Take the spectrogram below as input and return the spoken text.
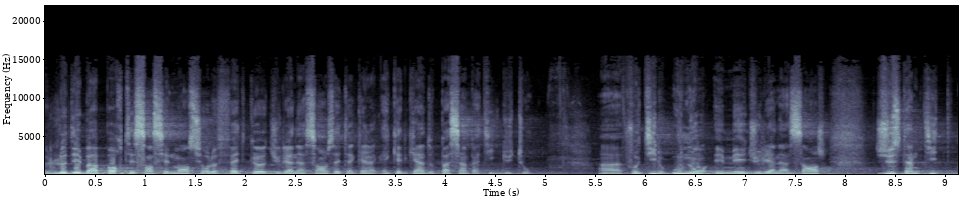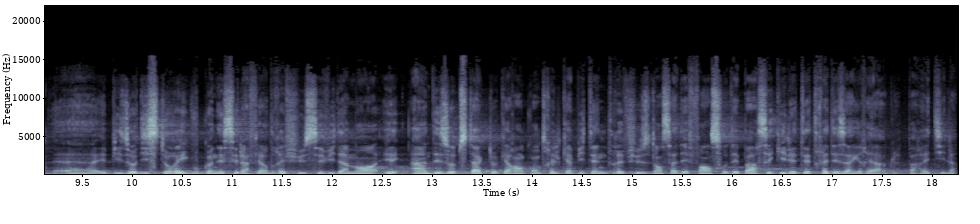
Le débat porte essentiellement sur le fait que Julian Assange est quelqu'un de pas sympathique du tout. Euh, faut-il ou non aimer Julian Assange? Juste un petit euh, épisode historique, vous connaissez l'affaire Dreyfus évidemment, et un des obstacles qu'a rencontré le capitaine Dreyfus dans sa défense au départ, c'est qu'il était très désagréable, paraît-il,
